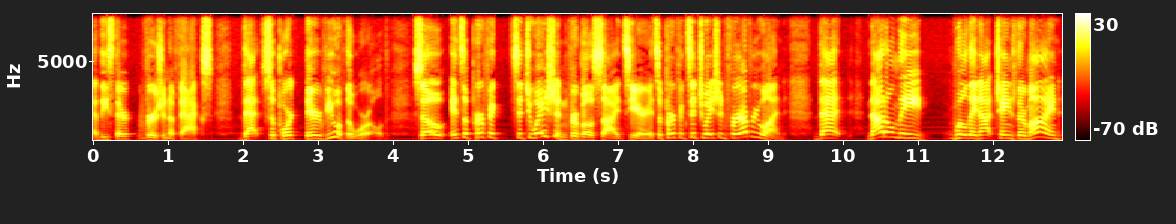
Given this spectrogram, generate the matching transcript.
at least their version of facts that support their view of the world. So, it's a perfect situation for both sides here. It's a perfect situation for everyone that not only will they not change their mind?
